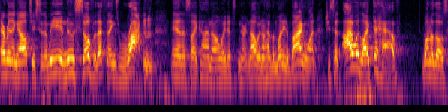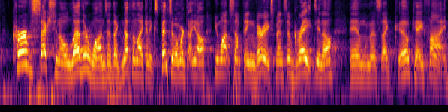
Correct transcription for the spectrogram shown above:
everything else. She said, We need a new sofa. That thing's rotten. And it's like, I know, we now we don't have the money to buy one. She said, I would like to have one of those curved sectional leather ones, and it's like nothing like an expensive one. We're, you know, you want something very expensive, great, you know. And it's like, okay, fine.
